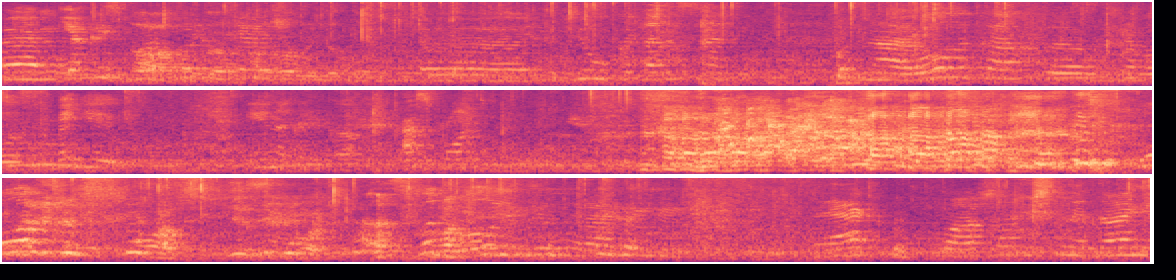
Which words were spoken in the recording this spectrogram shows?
Е, Який спорт полюбляєш? Е, Люблю кататися на роликах, е, на велосипеді і на коньках. А спорт? Спорт. Футбол люблю грати. Так, пішли далі.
